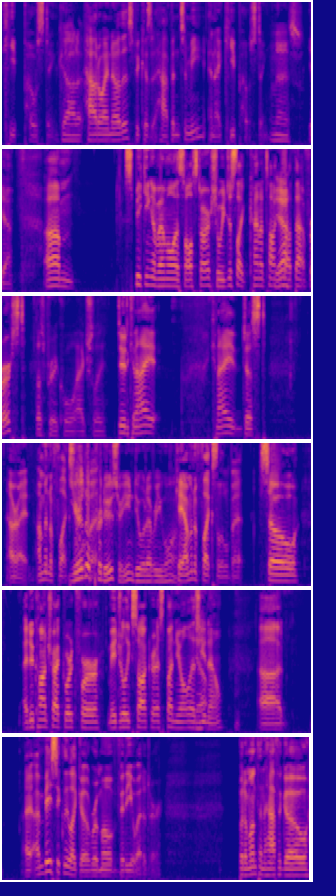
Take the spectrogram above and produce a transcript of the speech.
keep posting. Got it. How do I know this? Because it happened to me and I keep posting. Nice. Yeah. Um, speaking of MLS All Star, should we just like kind of talk Yeah. about that first? That's pretty cool, actually. Dude, can I can I just All right, I'm going to flex You're little the bit. producer. You can do whatever you want. Okay, I'm going to flex a little bit. So, I do contract work for Major League Soccer Espanol, as Yeah. you know. Uh, I, I'm basically like a remote video editor. But a month and a half ago,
